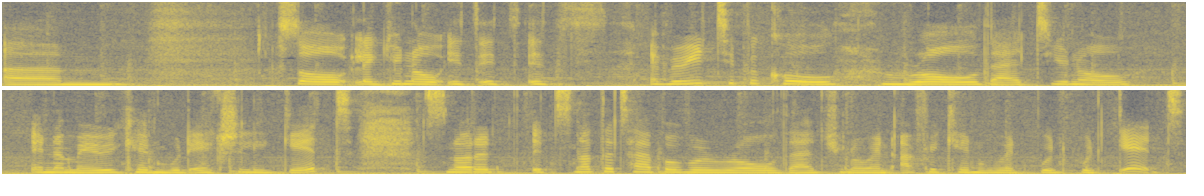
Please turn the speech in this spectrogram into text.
um, so like you know it's it's it's a very typical role that you know an American would actually get. It's not a it's not the type of a role that you know an African would would, would get,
